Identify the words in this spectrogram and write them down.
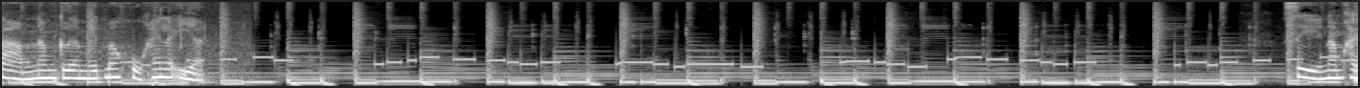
3. นำเกลือเม็ดมาขลกให้ละเอียด 4. นำไข่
